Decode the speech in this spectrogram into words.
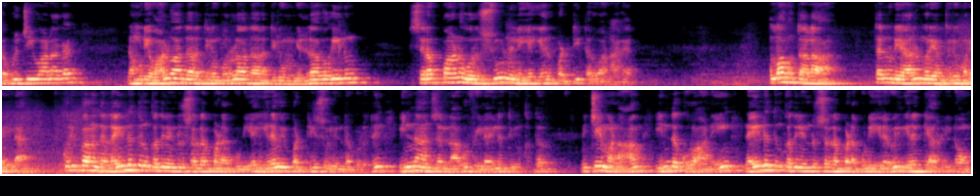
கபூல் செய்வானாக. நம்முடைய வாழ்வாதாரத்திலும் பொருளாதாரத்திலும் எல்லா வகையிலும் சிறப்பான ஒரு சூழ்நிலையை ஏற்படுத்தி தருவானாக. அல்லாஹு தாலா தன்னுடைய அருள்முறையாம் திருமறையில் குறிப்பாக இந்த லைலத்துல் கதிர் என்று சொல்லப்படக்கூடிய இரவை பற்றி சொல்கின்ற பொழுது இன்னான்சல்லாஹு ஃபி லைலத்தின் கதிர். நிச்சயமா நாம் இந்த குர்ஆனை லைலத்துல் கதிர் என்று சொல்லப்படக்கூடிய இரவில் இறக்கி அருளினோம்.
